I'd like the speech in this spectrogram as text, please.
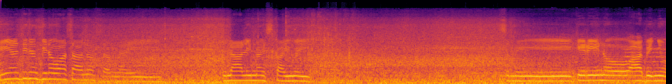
Yan din ang ginawa sa ano, sa may ilalim ng Skyway. Sa may Quirino Avenue.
